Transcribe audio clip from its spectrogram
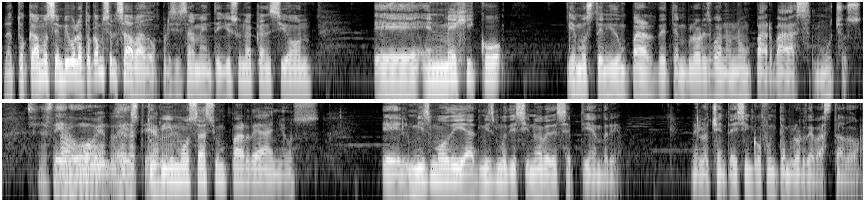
La tocamos en vivo, la tocamos el sábado, precisamente, y es una canción eh, en México. Hemos tenido un par de temblores, bueno, no un par, vas, muchos. Se Pero estuvimos hace un par de años, el mismo día, el mismo 19 de septiembre, en el 85 fue un temblor devastador.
